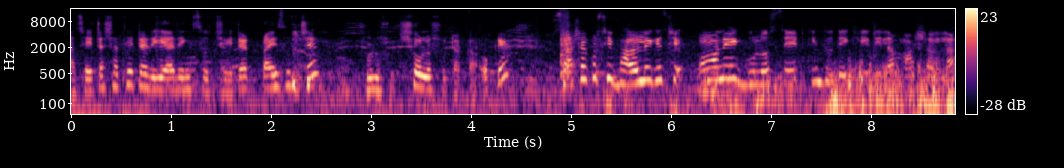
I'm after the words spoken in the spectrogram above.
আচ্ছা এটার সাথে এটা রিয়ারিংস হচ্ছে। এটার প্রাইস হচ্ছে ষোলোশো। টাকা ওকে আশা করছি ভালো লেগেছে। অনেকগুলো সেট কিন্তু দেখিয়ে দিলাম মাসাল্লাহ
